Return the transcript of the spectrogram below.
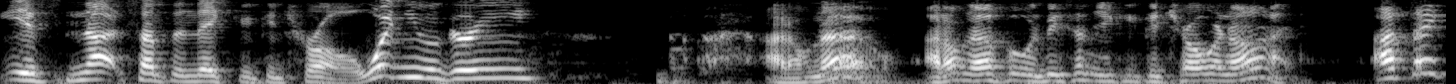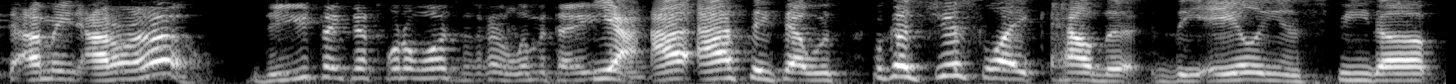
is not something they can control. Wouldn't you agree? I don't know. I don't know if it would be something you can control or not. I think. I mean, I don't know. Do you think that's what it was? Is it a limitation? Yeah, I, I think that was because just like how the the aliens speed up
